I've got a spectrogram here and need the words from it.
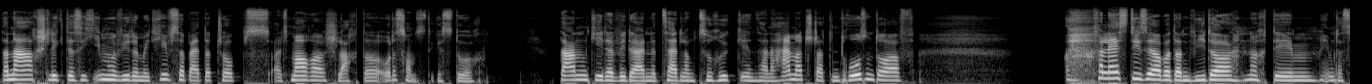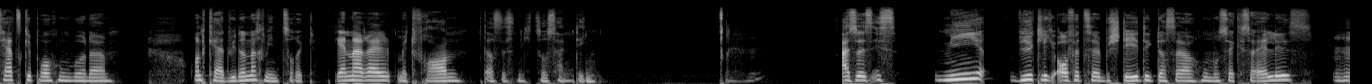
Danach schlägt er sich immer wieder mit Hilfsarbeiterjobs als Maurer, Schlachter oder sonstiges durch. Dann geht er wieder eine Zeit lang zurück in seine Heimatstadt in Drosendorf, verlässt diese aber dann wieder, nachdem ihm das Herz gebrochen wurde und kehrt wieder nach Wien zurück. Generell mit Frauen, das ist nicht so sein Ding. Also es ist nie wirklich offiziell bestätigt, dass er homosexuell ist. Also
